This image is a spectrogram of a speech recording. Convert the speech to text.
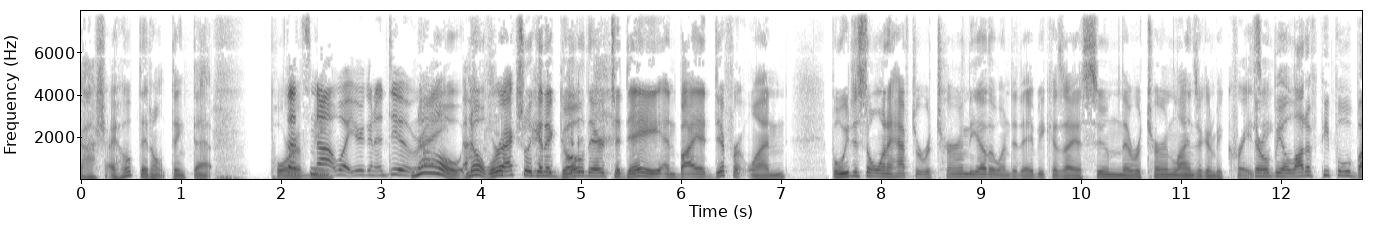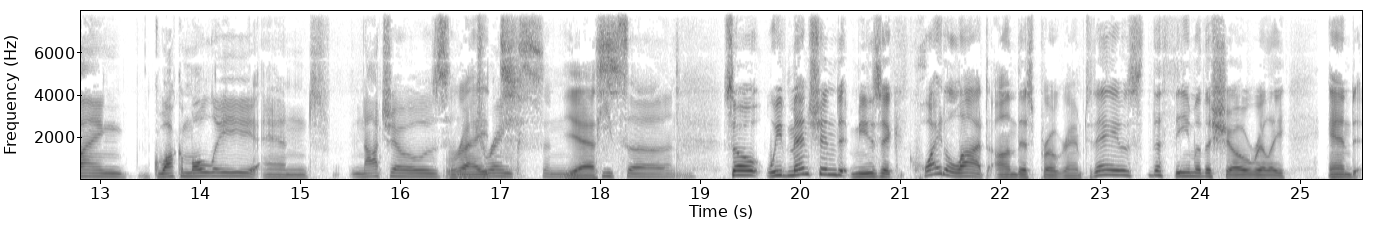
Gosh, I hope they don't think that poor That's of me. not what you're going to do, right? No, no, we're actually going to go there today and buy a different one, but we just don't want to have to return the other one today because I assume the return lines are going to be crazy. There will be a lot of people buying guacamole and nachos and Right. drinks and Yes. pizza. And... So we've mentioned music quite a lot on this program today. It was the theme of the show, really. And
